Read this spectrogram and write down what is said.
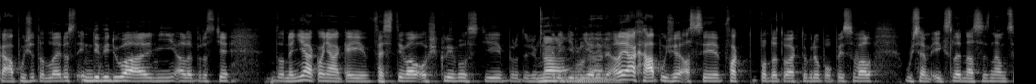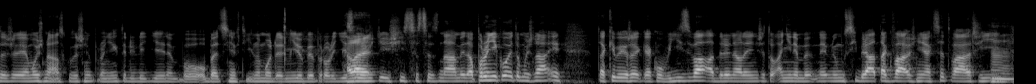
chápu, že tohle je dost individuální, ale prostě to není jako nějaký festival ošklivosti, protože by No. lidi měli, Vulgární. ale já chápu, že asi fakt podle toho, jak to kdo popisoval, už jsem x let na seznamce, že je možná skutečně pro některé lidi nebo obecně v téhle moderní době pro lidi Ale- složitější se seznámit a pro někoho je to možná i taky bych řekl jako výzva, adrenalin, že to ani ne, ne, nemusí brát tak vážně, jak se tváří. Hmm.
